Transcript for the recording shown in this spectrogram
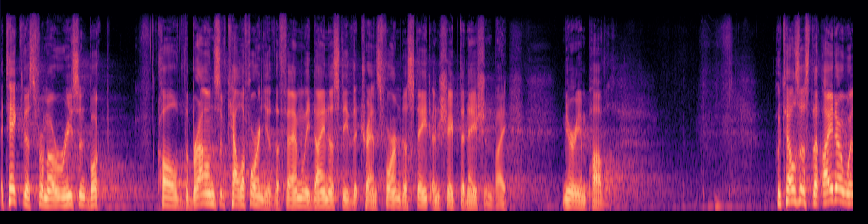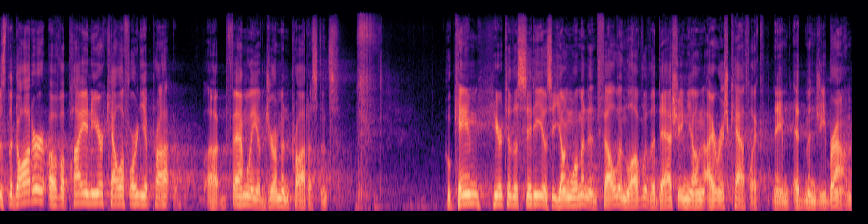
I take this from a recent book called The Browns of California The Family Dynasty That Transformed a State and Shaped a Nation by Miriam Pawel, who tells us that Ida was the daughter of a pioneer California pro- uh, family of German Protestants who came here to the city as a young woman and fell in love with a dashing young Irish Catholic named Edmund G. Brown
